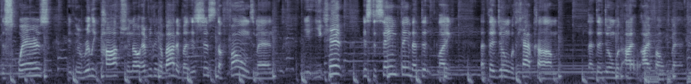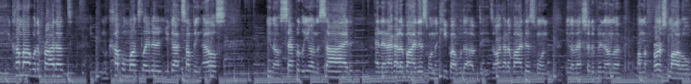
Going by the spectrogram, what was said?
The squares. It, it really pops. You know everything about it. But it's just the phones, man. You, you can't. It's the same thing that the, like that they're doing with Capcom. That they're doing with I, iPhones, man. You, you come out with a product. And a couple months later, you got something else. You know, separately on the side and then I gotta buy this one to keep up with the updates. Or I gotta buy this one, you know, that should have been on the on the first model,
